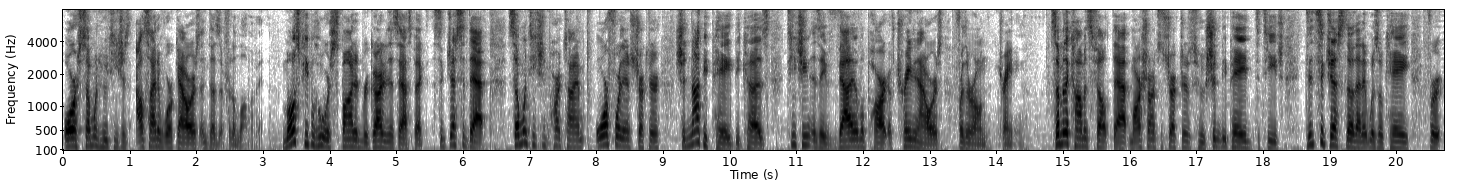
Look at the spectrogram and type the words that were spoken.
or someone who teaches outside of work hours and does it for the love of it. Most people who responded regarding this aspect suggested that someone teaching part-time or for their instructor should not be paid because teaching is a valuable part of training hours for their own training. Some of the comments felt that martial arts instructors who shouldn't be paid to teach did suggest though that it was okay for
